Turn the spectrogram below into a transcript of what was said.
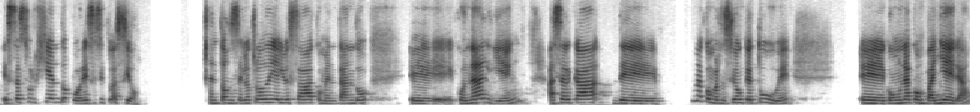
está surgiendo por esa situación. Entonces, el otro día yo estaba comentando eh, con alguien acerca de una conversación que tuve eh, con una compañera,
